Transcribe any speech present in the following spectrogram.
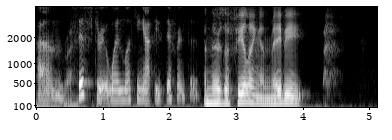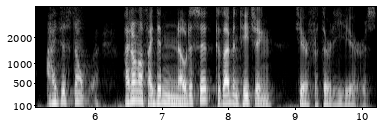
um, right. sift through when looking at these differences. And there's a feeling, and maybe I just don't. I don't know if I didn't notice it because I've been teaching here for 30 years.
